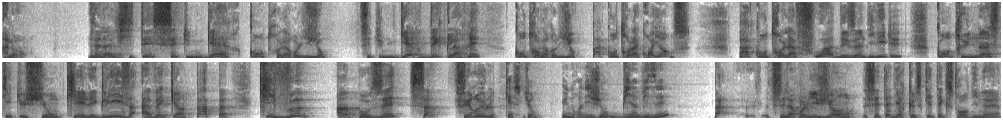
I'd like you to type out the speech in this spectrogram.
Alors, la laïcité, c'est une guerre contre la religion. C'est une guerre déclarée contre la religion, pas contre la croyance pas contre la foi des individus, contre une institution qui est l'Église avec un pape qui veut imposer sa férule. Question, une religion bien visée? Bah, C'est la religion, c'est-à-dire que ce qui est extraordinaire,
